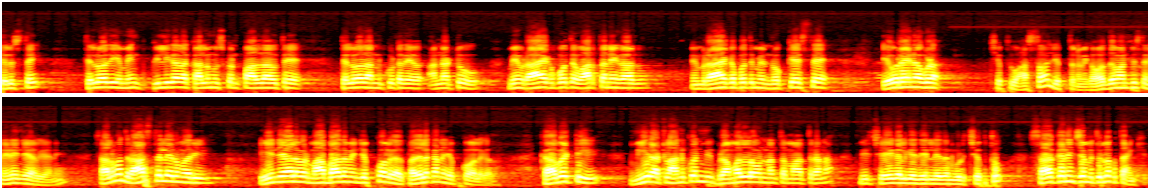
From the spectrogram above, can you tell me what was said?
తెలుస్తాయి. తెలియదు మేము పిల్లి కదా కళ్ళు మూసుకొని పాలు తాగితే తెలియదు అనుకుంటుంది అన్నట్టు మేము రాయకపోతే వార్తనే కాదు. మేము రాయకపోతే మేము నొక్కేస్తే ఎవరైనా కూడా చెప్తూ వాస్తవాలు చెప్తున్నాం మీకు అబద్ధం అనిపిస్తే నేనేం చేయాలి కానీ చాలామంది రాస్తలేరు మరి. ఏం చేయాలి మరి? మా బాధ మేము చెప్పుకోవాలి కదా. ప్రజలకన్నా చెప్పుకోవాలి కదా. కాబట్టి మీరు అట్లా అనుకొని మీ భ్రమల్లో ఉన్నంత మాత్రాన మీరు చేయగలిగేది ఏం లేదని కూడా చెప్తూ సహకరించే మిత్రులకు థ్యాంక్ యూ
